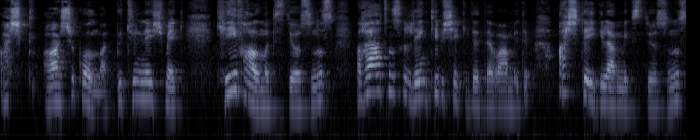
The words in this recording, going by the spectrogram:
aşk aşık olmak, bütünleşmek, keyif almak istiyorsunuz ve hayatınızı renkli bir şekilde devam edip aşkla ilgilenmek istiyorsunuz.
